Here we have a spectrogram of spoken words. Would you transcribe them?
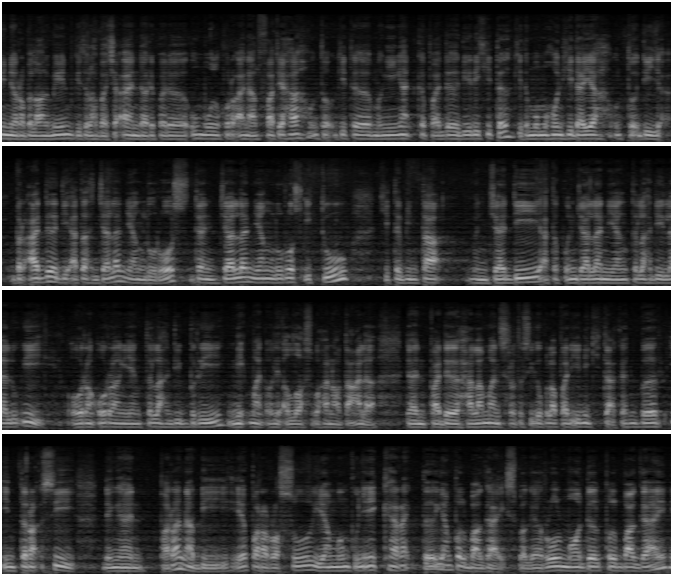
alamin ya rabbal alamin. Begitulah bacaan daripada Ummul Quran Al-Fatihah untuk kita mengingat kepada diri kita, kita memohon hidayah untuk di, berada di atas jalan yang lurus dan jalan yang lurus itu kita minta menjadi ataupun jalan yang telah dilalui orang-orang yang telah diberi nikmat oleh Allah Subhanahu Wa Taala dan pada halaman 138 ini kita akan berinteraksi dengan para nabi ya para rasul yang mempunyai karakter yang pelbagai sebagai role model pelbagai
